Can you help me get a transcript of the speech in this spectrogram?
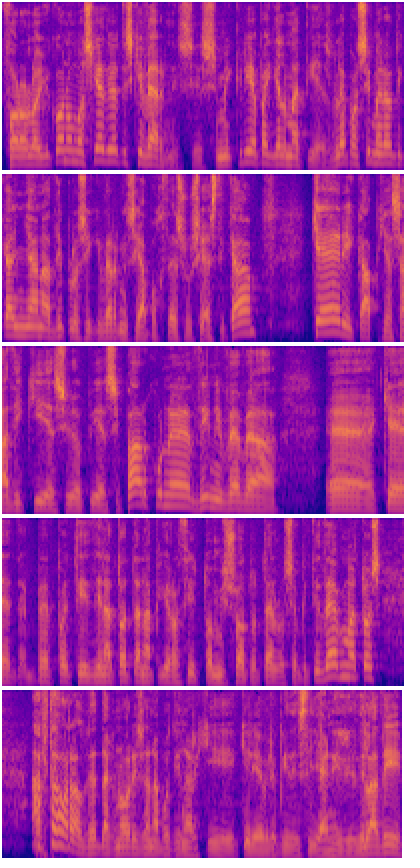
Φορολογικό νομοσχέδιο της κυβέρνησης. Μικροί επαγγελματίε. Βλέπω σήμερα ότι κάνει μια αναδίπλωση η κυβέρνηση από χθες ουσιαστικά και έρει κάποιες αδικίες οι οποίες υπάρχουν. Δίνει βέβαια ε, και τη δυνατότητα να πληρωθεί το μισό του τέλος επιτιδεύματος. Αυτά ώρα δεν τα γνώριζαν από την αρχή, κύριε Ευρυπίδη Στυλιανίδη. Δηλαδή,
